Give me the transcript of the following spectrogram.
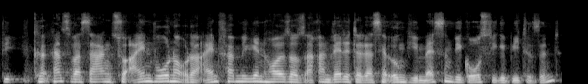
Wie, kannst du was sagen zu Einwohner- oder Einfamilienhäuser? Daran werdet ihr das ja irgendwie messen, wie groß die Gebiete sind?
